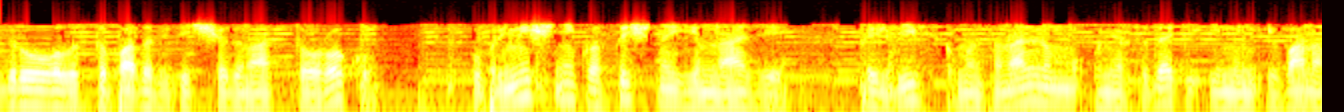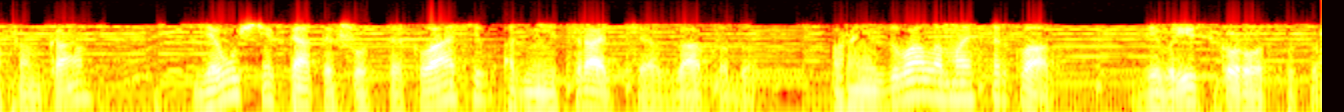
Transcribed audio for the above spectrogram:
22 листопада 2011 року у приміщенні класичної гімназії при Львівському національному університеті імені Івана Франка для учнів 5-6 класів адміністрація закладу організувала майстер-клас з єврейського розпису.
